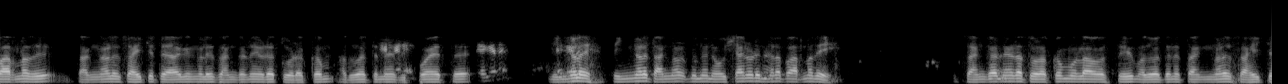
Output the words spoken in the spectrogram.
പറഞ്ഞത് തങ്ങൾ സഹിച്ച ത്യാഗങ്ങൾ സംഘടനയുടെ തുടക്കം അതുപോലെ തന്നെ ഇപ്പോഴത്തെ നിങ്ങൾ നിങ്ങളെ നിങ്ങൾ തങ്ങൾ പിന്നെ നൗഷാനോട് ഇന്നലെ പറഞ്ഞതേ സംഘടനയുടെ തുടക്കമുള്ള അവസ്ഥയും അതുപോലെ തന്നെ തങ്ങൾ സഹിച്ച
